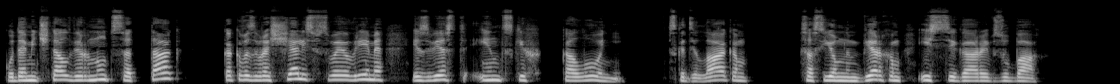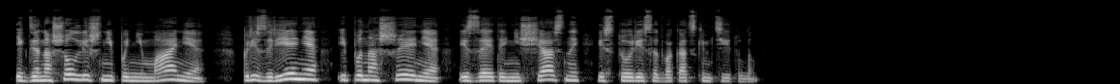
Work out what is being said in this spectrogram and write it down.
куда мечтал вернуться так, как возвращались в свое время из вест-индских колоний, с кадиллаком, со съемным верхом и с сигарой в зубах, и где нашел лишь непонимание, презрение и поношение из-за этой несчастной истории с адвокатским титулом.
